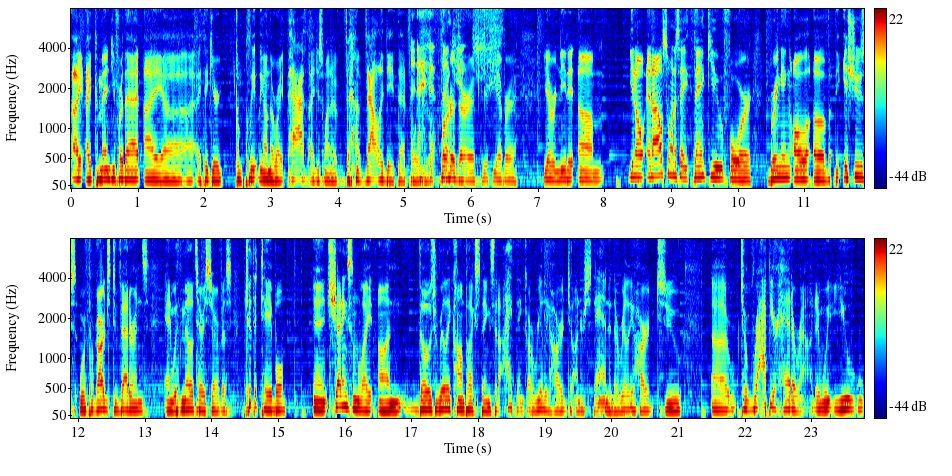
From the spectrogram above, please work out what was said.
I, I, commend you for that. I uh, I think you're completely on the right path. I just want to validate that for you further you. If, if, you ever if you ever need it. Um, you know, and I also want to say thank you for bringing all of the issues with regards to veterans and with military service to the table and shedding some light on those really complex things that I think are really hard to understand and they're really hard to uh, to wrap your head around. And we, you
